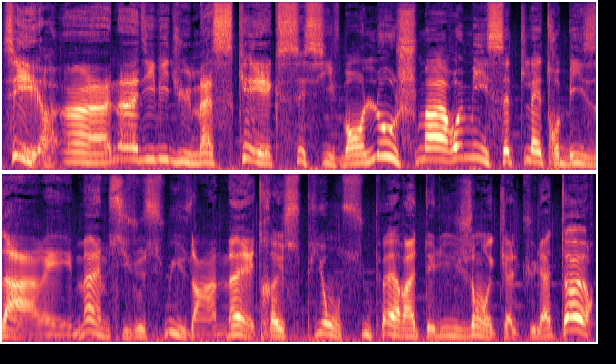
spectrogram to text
Sire, un individu masqué excessivement louche m'a remis cette lettre bizarre, et même si je suis un maître espion super intelligent et calculateur,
